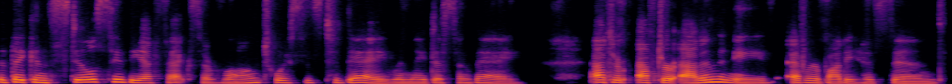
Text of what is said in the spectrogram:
that they can still see the effects of wrong choices today when they disobey. After, after Adam and Eve, everybody has sinned.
